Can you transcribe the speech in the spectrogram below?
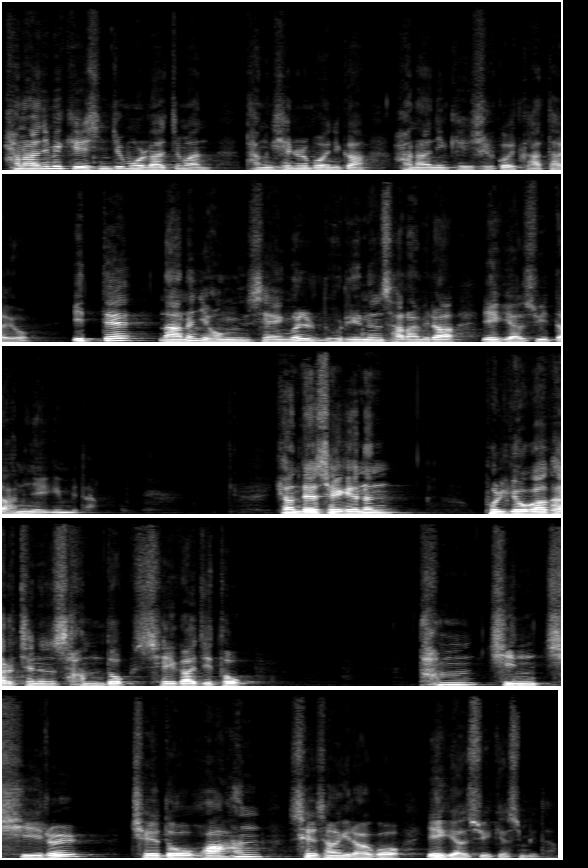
하나님이 계신지 몰랐지만 당신을 보니까 하나님 계실 것 같아요. 이때 나는 영생을 누리는 사람이라 얘기할 수 있다 하는 얘기입니다. 현대 세계는 불교가 가르치는 삼독 세 가지 독, 탐진치를 제도화한 세상이라고 얘기할 수 있겠습니다.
